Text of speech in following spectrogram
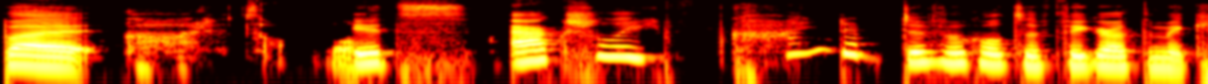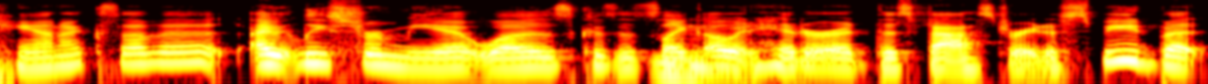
but God, it's awful. it's actually kind of difficult to figure out the mechanics of it. At least for me, it was because it's like, Mhm. oh, it hit her at this fast rate of speed, but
